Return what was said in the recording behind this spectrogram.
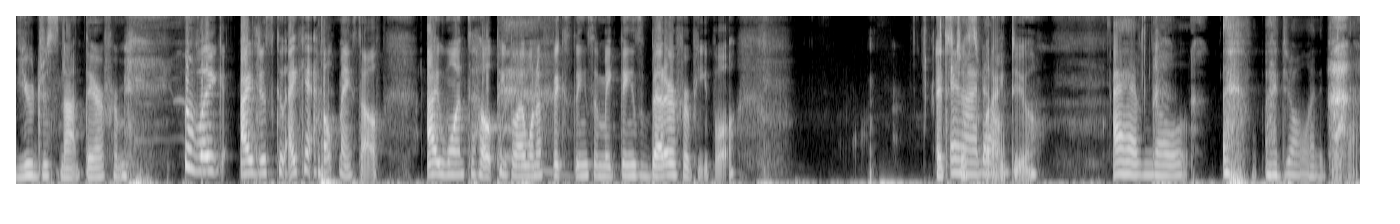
you're just not there for me. like, I just, cause I can't help myself. I want to help people. I want to fix things and make things better for people. It's And just I what I don't. I have no, I don't want to do that.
